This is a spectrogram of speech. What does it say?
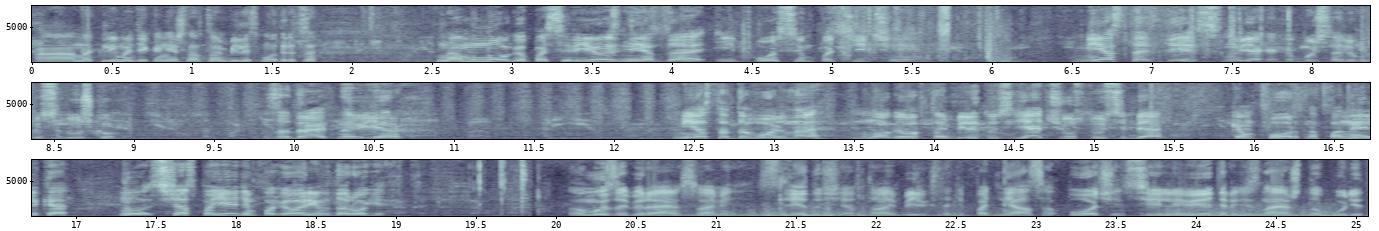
А на климате, конечно, автомобили смотрятся намного посерьезнее, да, и посимпатичнее. Место здесь, ну, я, как обычно, люблю сидушку задрать наверх. Места довольно много в автомобиле, то есть я чувствую себя комфортно. Панелька, ну, сейчас поедем, поговорим в дороге. Но мы забираем с вами следующий автомобиль. Кстати, поднялся очень сильный ветер. Не знаю, что будет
